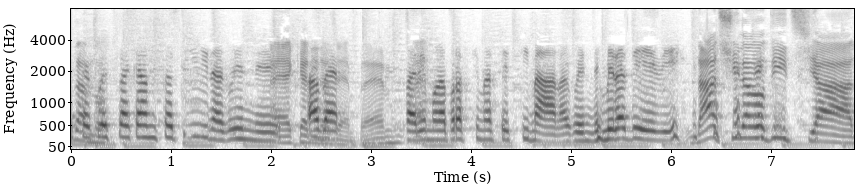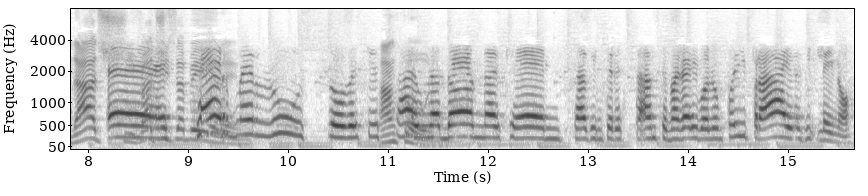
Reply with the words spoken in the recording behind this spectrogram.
guardando... questa cantatina, quindi carina vabbè, sempre, eh. faremo la prossima settimana, quindi me la devi. Dacci la notizia, dacci, Eh, facci sapere. Carmen Russo, perché Ancora? sai, una donna che è stato interessante, magari vuole un po' di privacy, lei no.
